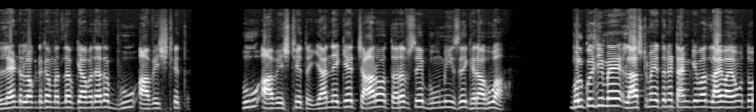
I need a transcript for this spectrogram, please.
लैंड लॉक्ड का मतलब क्या बताया था? भू आवेष्टित भू आवेष्टित यानी कि चारों तरफ़ से भूमि से घिरा हुआ। बिल्कुल जी, मैं लास्ट में इतने टाइम के बाद लाइव आया हूँ तो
